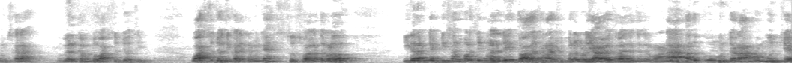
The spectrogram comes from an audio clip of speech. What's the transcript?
ನಮಸ್ಕಾರ. ವೆಲ್ಕಮ್ ಟು ವಾಸ್ತು ಜ್ಯೋತಿ ವಾಸ್ತು ಜ್ಯೋತಿ ಕಾರ್ಯಕ್ರಮಕ್ಕೆ ಸುಸ್ವಾಗತಗಳು. ಈಗ ನಮಗೆ ಡಿಸೆಂಬರ್ ತಿಂಗಳಲ್ಲಿ ದ್ವಾದಶ ರಾಶಿ ಫಲಗಳು ಯಾವ್ಯಾವ ಥರ ಅಂತ ತಿಳ್ಕೊಳ್ಳೋಣ. ಅದಕ್ಕೂ ಮುಂಚರ ಮುಂಚೆ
